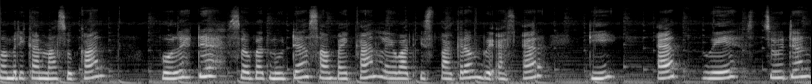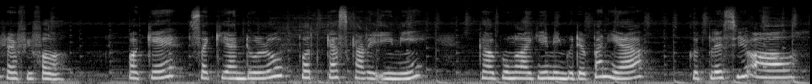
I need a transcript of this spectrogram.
memberikan masukan, boleh deh sobat muda sampaikan lewat Instagram WSR di @wstudentrevival. Oke, sekian dulu podcast kali ini. Gabung lagi minggu depan ya. God bless you all.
